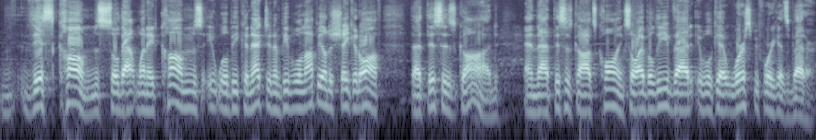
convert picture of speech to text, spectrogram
this comes so that when it comes, it will be connected and people will not be able to shake it off that this is God and that this is God's calling. So I believe that it will get worse before it gets better.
